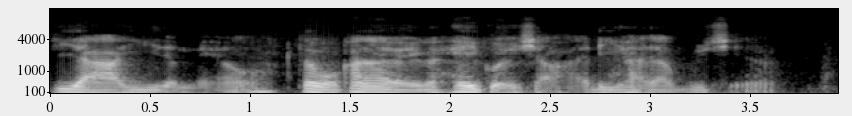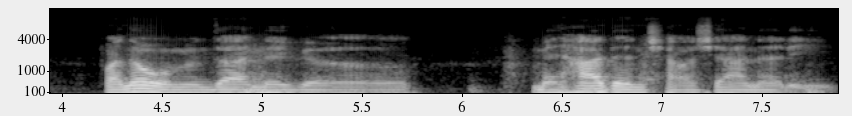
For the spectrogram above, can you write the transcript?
亚裔的没有，但我看到有一个黑鬼小孩厉害到不行了。反正我们在那个曼哈顿桥下那里，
